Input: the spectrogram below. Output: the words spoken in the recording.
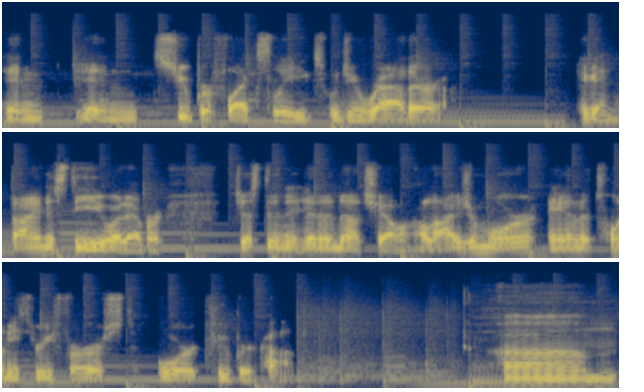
in in super flex leagues, would you rather, again, Dynasty, whatever, just in a, in a nutshell, Elijah Moore and a 23 first, or Cooper Kupp? Um,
